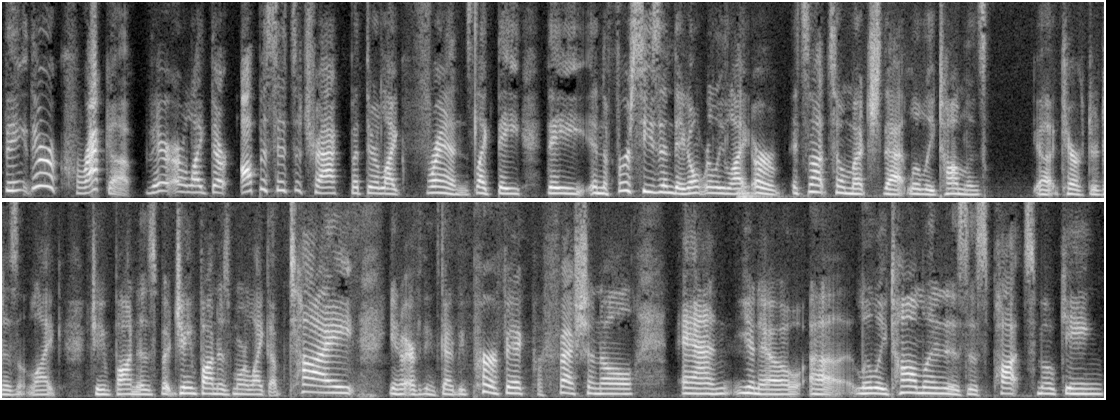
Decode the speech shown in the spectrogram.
things. They're a crack up. They are like, their opposites attract, but they're like friends. Like they, they, in the first season, they don't really like, or it's not so much that Lily Tomlin's uh, character doesn't like Jane Fonda's, but Jane Fonda's more like uptight. You know, everything's got to be perfect, professional. And, you know, uh, Lily Tomlin is this pot smoking,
